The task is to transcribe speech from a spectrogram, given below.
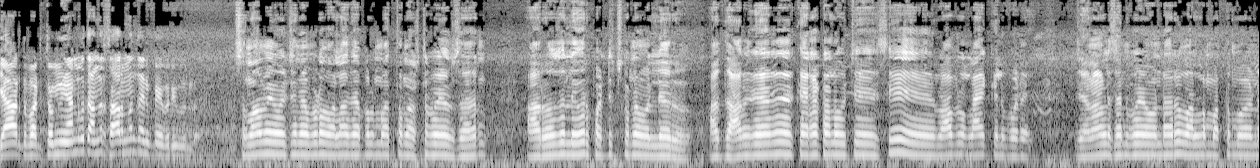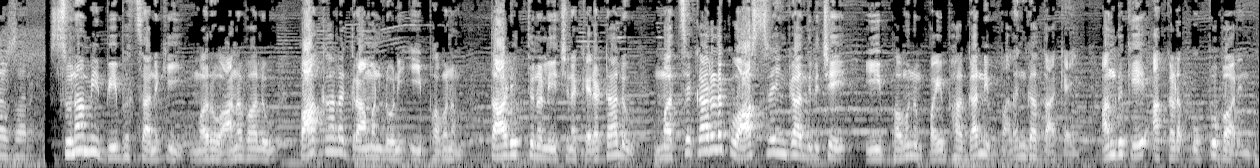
జాగ్రత్త పడి తొమ్మిది గంటలకు అందరూ చాలా మంది చనిపోయారు ఊళ్ళో సునామీ వచ్చినప్పుడు వలా దెబ్బలు మొత్తం నష్టపోయాం సార్. ఆ రోజుల్లో ఎవరు పట్టించుకునే వాళ్ళు లేరు. అది దానికైనా కెరటాలు వచ్చేసి లోపల లాక్కి వెళ్ళిపోయాయి జనాలు చనిపోయి ఉండారు వాళ్ళ మొత్తం పోయి ఉన్నారు సార్. సునామీ బీభత్సానికి మరో ఆనవాలు పాకాల గ్రామంలోని ఈ భవనం తాడెత్తున లేచిన కెరటాలు మత్స్యకారులకు ఆశ్రయంగా నిలిచే ఈ భవనం పైభాగాన్ని బలంగా తాకాయి. అందుకే అక్కడ ఉప్పు బారింది.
